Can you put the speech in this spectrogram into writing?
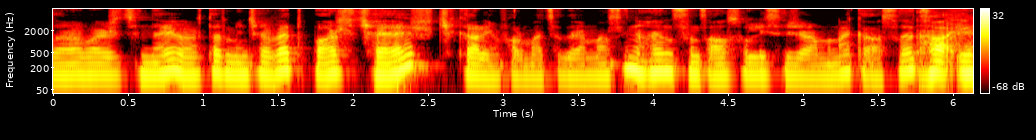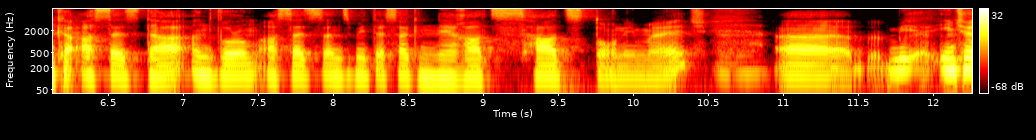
զորավարությունների, որովհետև մինչև այդ բարձ չէր, չկար ինֆորմացիա դրա մասին, հենց սենց ասոլիսի ժամանակ ասաց։ Հա, ինքը ասաց դա, ընդ որում ասաց սենց մի տեսակ նեղացած տոնի մեջ, ինչը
